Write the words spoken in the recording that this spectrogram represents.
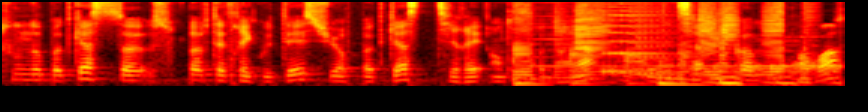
Tous nos podcasts peuvent être écoutés sur podcast-entrepreneuriat.com. Au revoir.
